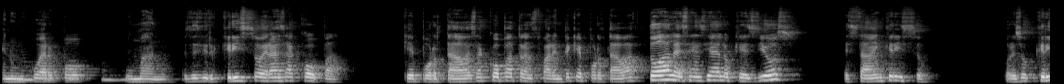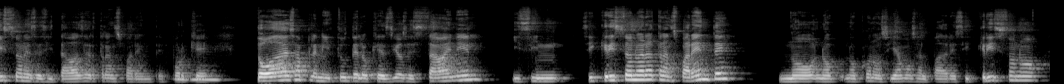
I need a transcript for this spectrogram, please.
en un, cuerpo humano. Es decir, Cristo era esa copa que portaba esa copa transparente que portaba toda la esencia de lo que es Dios, estaba en Cristo. Por eso Cristo necesitaba ser transparente, porque toda esa plenitud de lo que es Dios estaba en Él y si, si Cristo no era transparente, no, no, no conocíamos al Padre. Si Cristo no,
